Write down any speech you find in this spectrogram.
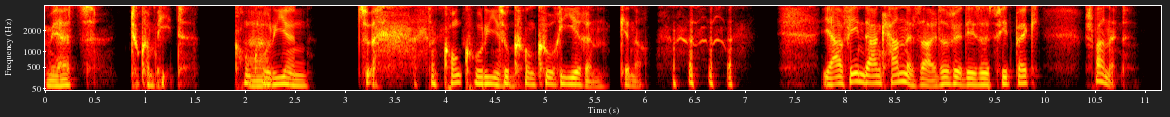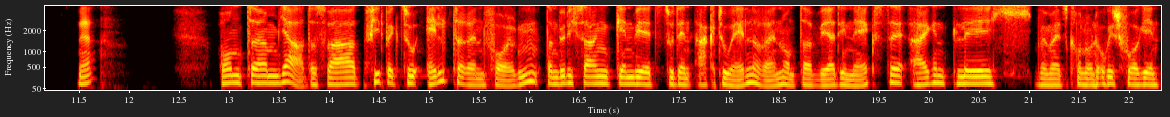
wie heißt's, to compete. Konkurrieren. Äh, zu, zu konkurrieren. zu konkurrieren, genau. ja, vielen Dank, Hannes, also für dieses Feedback. Spannend. Ja. Und ähm, ja, das war Feedback zu älteren Folgen. Dann würde ich sagen, gehen wir jetzt zu den aktuelleren. Und da wäre die nächste eigentlich, wenn wir jetzt chronologisch vorgehen,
